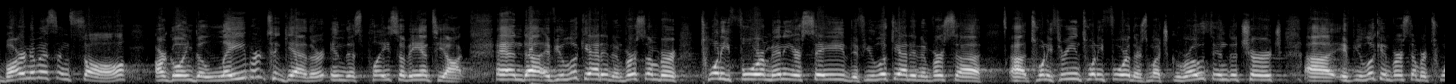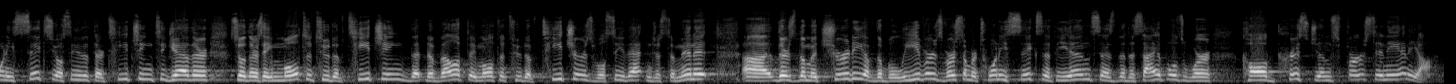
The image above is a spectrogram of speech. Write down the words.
Barnabas and Saul are going to labor together in this place of Antioch. And uh, if you look at it in verse number 24, many are saved. If you look at it in verse uh, uh, 23 and 24, there's much growth in the church. Uh, if you look in verse number 26, you'll see that they're teaching together. So there's a multitude of teaching that developed a multitude of teachers. We'll see that in just a minute. Uh, there's the maturity of the believers. Verse number 26 at the end says the disciples were called Christians first in Antioch.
